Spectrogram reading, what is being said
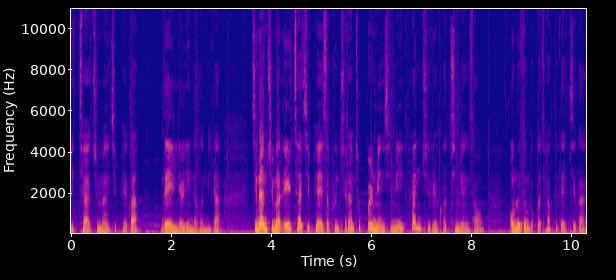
2차 주말 집회가 내일 열린다고 합니다. 지난 주말 1차 집회에서 분출한 촛불 민심이 한 주를 거치면서 어느 정도까지 확대될지가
